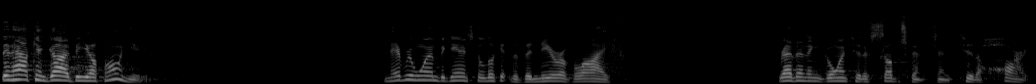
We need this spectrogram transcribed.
then how can God be up on you? And everyone begins to look at the veneer of life rather than going to the substance and to the heart.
